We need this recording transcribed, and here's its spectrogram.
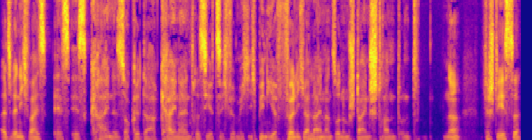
als wenn ich weiß, es ist keine Socke da, keiner interessiert sich für mich, ich bin hier völlig allein an so einem Steinstrand und, ne, verstehst du?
